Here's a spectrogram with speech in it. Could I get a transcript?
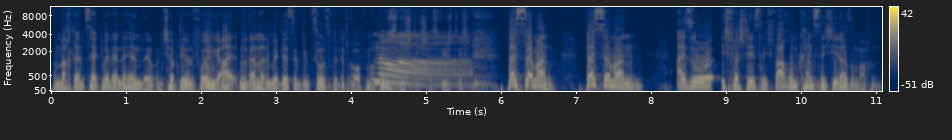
Und mach dann, zeig mir deine Hände. Und ich habe die dann vorhin gehalten und dann hat er mir Desinfektionsmittel drauf gemacht. Das ist wichtig, ist wichtig. Bester Mann. Bester Mann. Also, ich verstehe es nicht. Warum kann es nicht jeder so machen?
